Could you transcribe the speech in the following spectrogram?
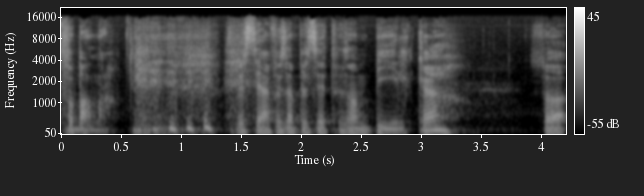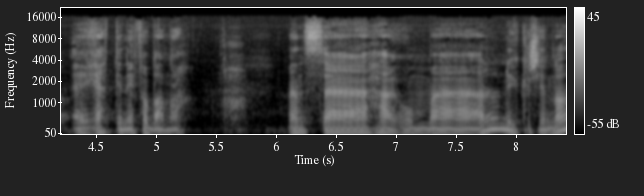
forbanna. Hvis jeg eksempel sitter i sånn bilkø, så rett inn i forbanna. Mens eh, her om eh, er det noen uker siden nå,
